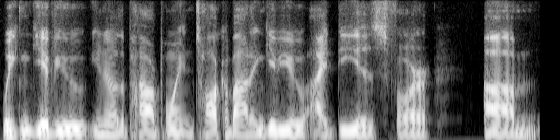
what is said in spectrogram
we can give you, you know, the PowerPoint and talk about it and give you ideas for um,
